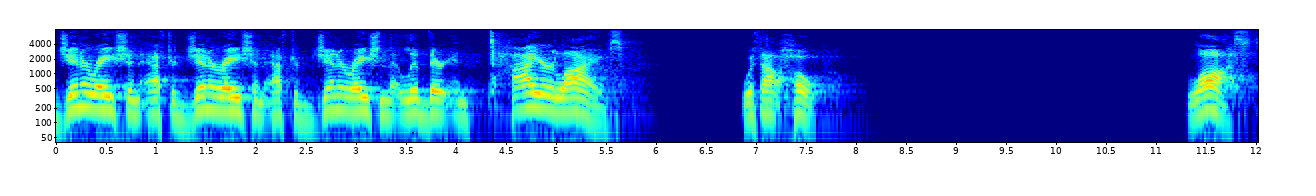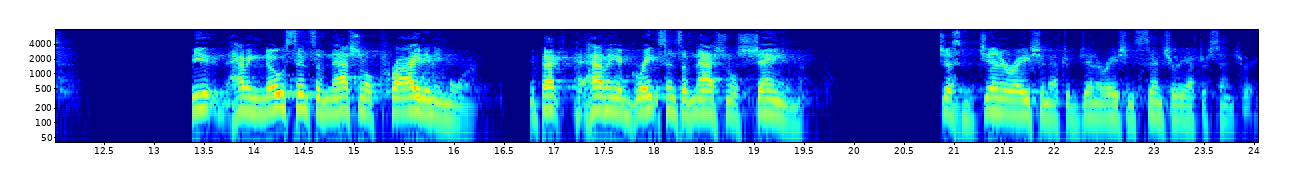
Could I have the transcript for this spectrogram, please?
generation after generation after generation that lived their entire lives without hope. Lost. Having no sense of national pride anymore. In fact, having a great sense of national shame just generation after generation, century after century.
